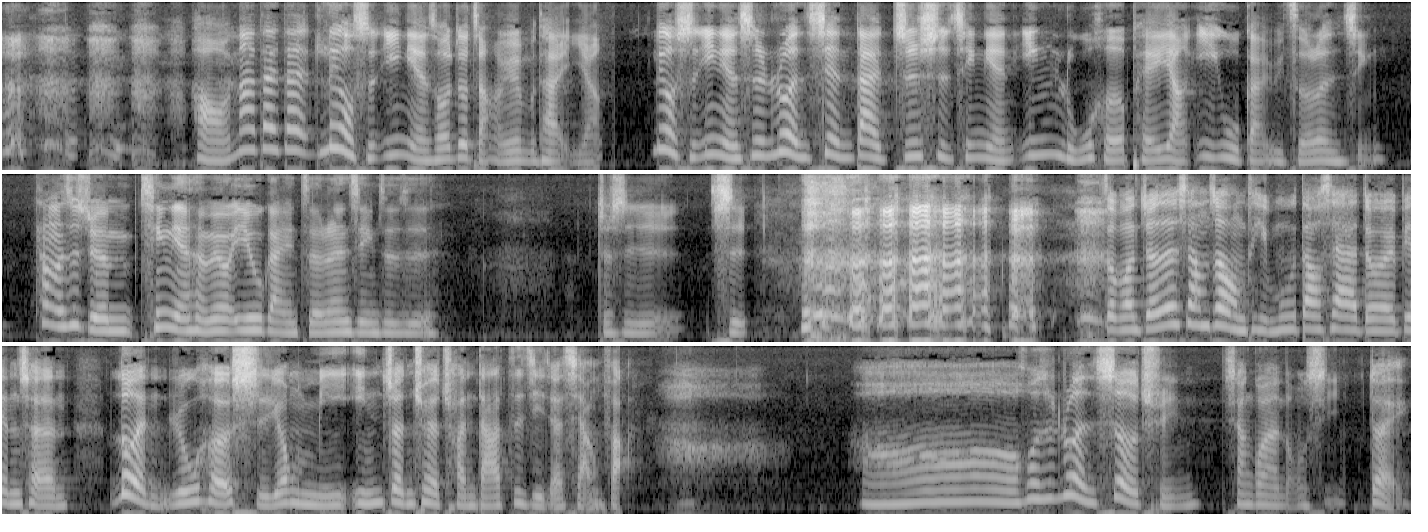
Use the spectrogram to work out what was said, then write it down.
好，那在在六十一年的时候就长得有点不太一样。六十一年是论现代知识青年应如何培养义务感与责任心。他们是觉得青年很没有义务感与责任心，是不是？就是是。怎么觉得像这种题目到现在都会变成论如何使用迷音正确传达自己的想法？哦，或是论社群相关的东西？对。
